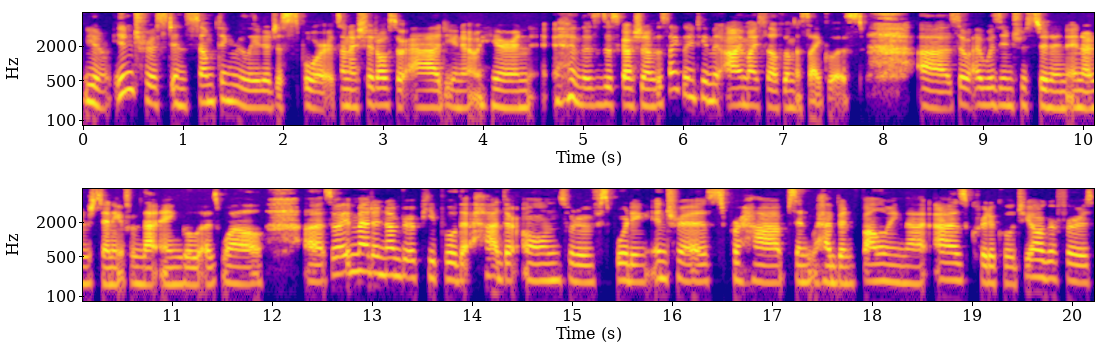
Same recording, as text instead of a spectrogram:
you know interest in something related to sports. And i should also add you know here in, in this discussion of the cycling team that i myself am a cyclist. Uh, so i was interested in, in understanding it from that angle as well. Uh, so i met a number of people that had their own sort of sporting interests perhaps and had been following that as critical geographers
